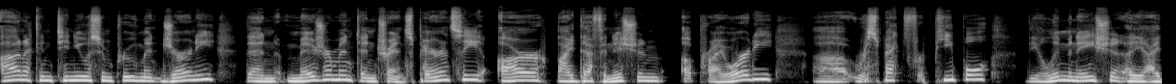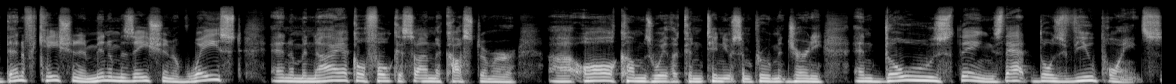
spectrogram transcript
on a continuous improvement journey, then measurement and transparency are by definition a priority. Uh, respect for people the elimination, the identification and minimization of waste, and a maniacal focus on the customer uh, all comes with a continuous improvement journey. And those things, that those viewpoints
